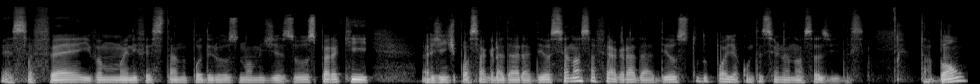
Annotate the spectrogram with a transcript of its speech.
essa fé e vamos manifestar no poderoso nome de Jesus para que a gente possa agradar a Deus. Se a nossa fé agrada a Deus, tudo pode acontecer nas nossas vidas. Tá bom?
